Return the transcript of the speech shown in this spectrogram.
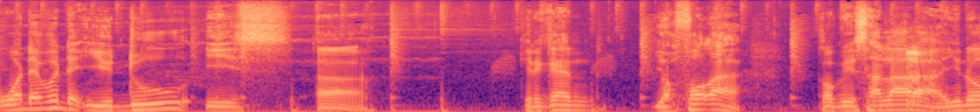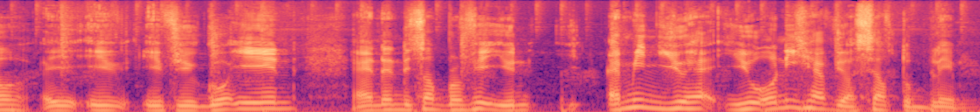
whatever that you do is uh, kira kan your fault lah. Kau punya salah lah. You know, I- if if you go in and then this one profit, you I mean you ha- you only have yourself to blame.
